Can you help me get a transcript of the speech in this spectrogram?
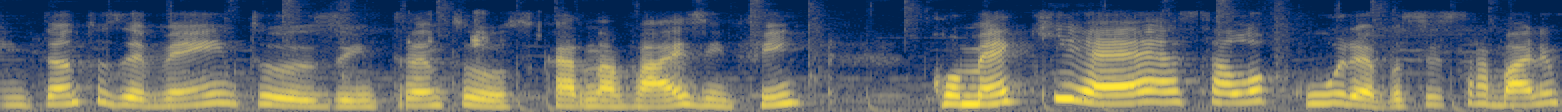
em tantos eventos, em tantos carnavais, enfim, como é que é essa loucura? Vocês trabalham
